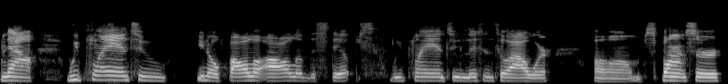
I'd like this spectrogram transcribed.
Now, we plan to, you know, follow all of the steps. We plan to listen to our um, sponsor.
